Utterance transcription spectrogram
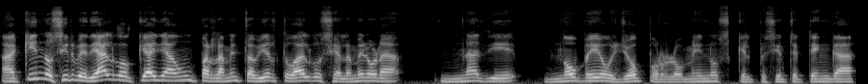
Aquí no sirve de algo que haya un Parlamento abierto o algo si a la mera hora nadie no veo yo por lo menos que el presidente tenga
